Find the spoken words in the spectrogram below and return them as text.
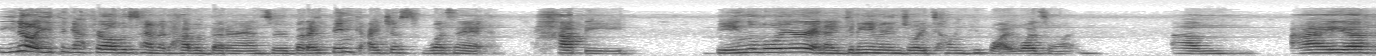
you know you think after all this time i'd have a better answer but i think i just wasn't happy being a lawyer, and I didn't even enjoy telling people I was one. Um, I, uh,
